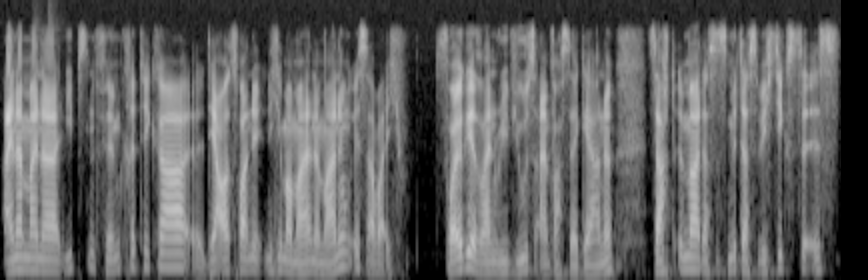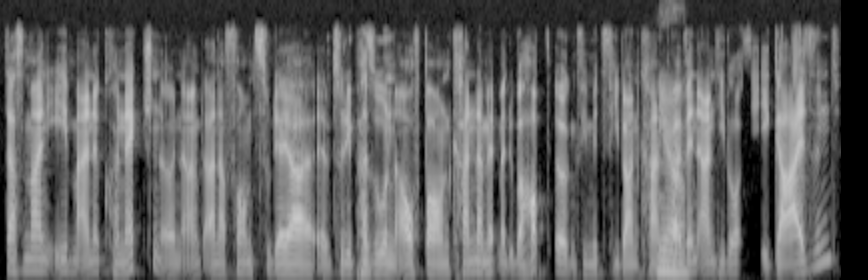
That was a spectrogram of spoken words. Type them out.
einer meiner liebsten Filmkritiker, äh, der zwar ni- nicht immer meine Meinung ist, aber ich folge seinen Reviews einfach sehr gerne, sagt immer, dass es mit das Wichtigste ist, dass man eben eine Connection in irgendeiner Form zu der, äh, zu den Personen aufbauen kann, damit man überhaupt irgendwie mitfiebern kann. Ja. Weil wenn einem die Leute egal sind,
